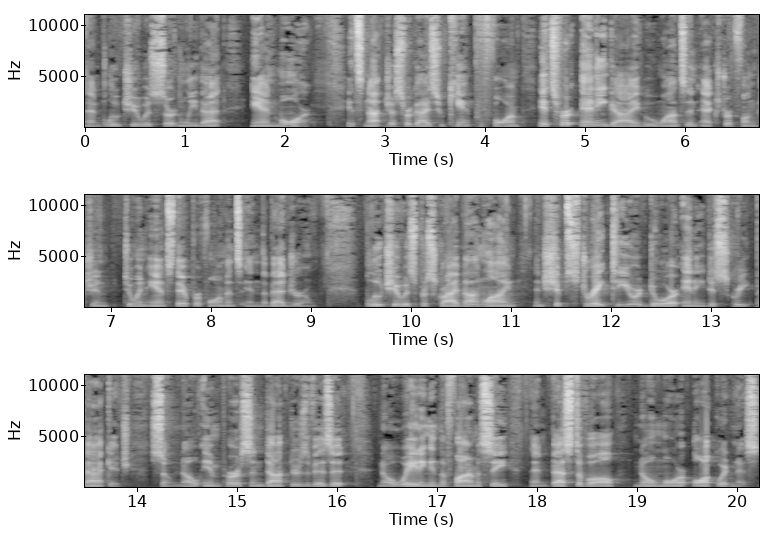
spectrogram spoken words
and Blue Chew is certainly that and more. It's not just for guys who can't perform, it's for any guy who wants an extra function to enhance their performance in the bedroom. Blue Chew is prescribed online and shipped straight to your door in a discreet package. So, no in person doctor's visit, no waiting in the pharmacy, and best of all, no more awkwardness.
